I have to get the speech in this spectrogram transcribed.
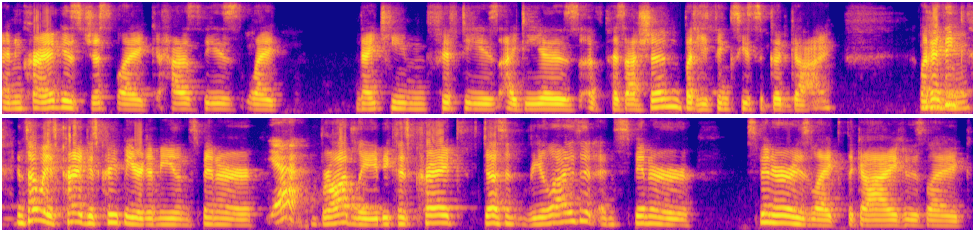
And Craig is just like has these like 1950s ideas of possession, but he thinks he's a good guy. Like I think mm-hmm. in some ways Craig is creepier to me than Spinner Yeah. broadly because Craig doesn't realize it and Spinner Spinner is like the guy who's like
